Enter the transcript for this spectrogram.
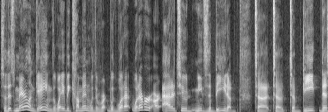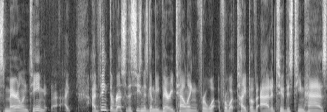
So this Maryland game, the way we come in with the, with what, whatever our attitude needs to be to to to to beat this Maryland team, I I think the rest of the season is going to be very telling for what for what type of attitude this team has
